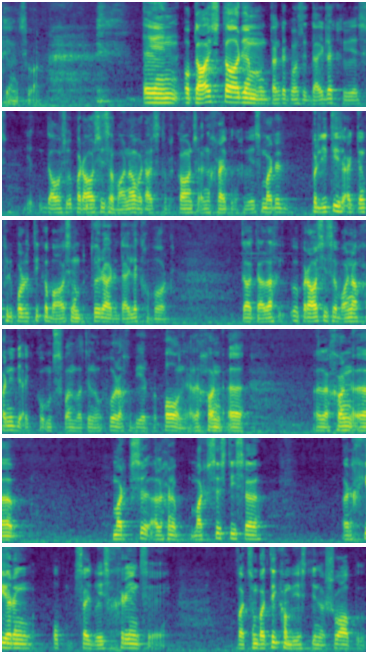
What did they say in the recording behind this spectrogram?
gee en so aan. En op daai stadium dink ek was dit duidelik geweest. Daar was operasie Savanna wat daai Suid-Afrikaanse ingryping geweest, maar dit polities, ek dink vir die politieke basis in Pretoria het duidelik geword dat hulle operasie Savanna gaan nie die uitkoms van wat in Angola gebeur bepaal nie. Hulle gaan 'n uh, hulle gaan 'n uh, Marxi hulle gaan 'n marxistiese regering op Suidwes grens hê wat simpatiek gaan wees teenoor SWAPO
